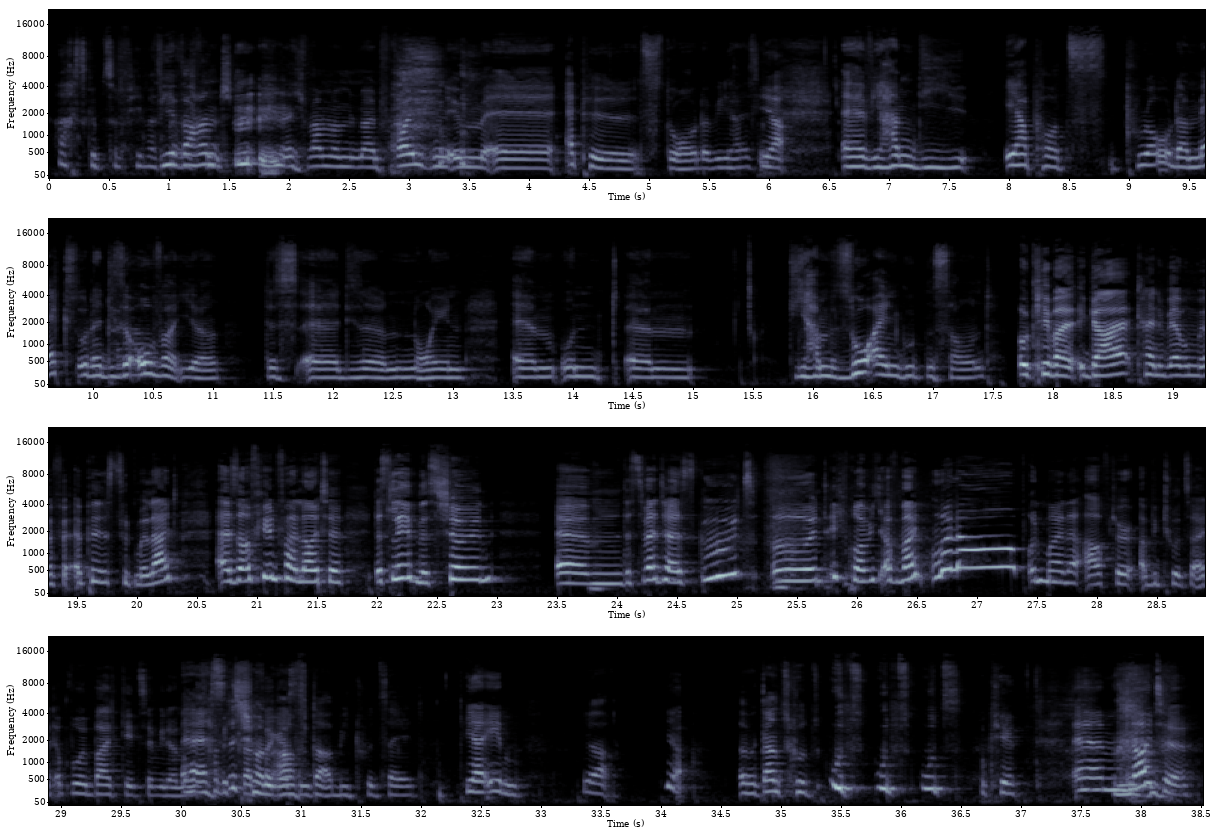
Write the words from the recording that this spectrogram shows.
Ach, es gibt so viel, was Wir waren, ich war mal mit meinen Freunden im äh, Apple Store oder wie die heißen. Ja. Äh, wir haben die AirPods Pro oder Max oder diese Over-Ear, das, äh, diese neuen. Ähm, und ähm, die haben so einen guten Sound. Okay, weil egal, keine Werbung mehr für Apple, es tut mir leid. Also auf jeden Fall, Leute, das Leben ist schön, ähm, das Wetter ist gut und ich freue mich auf meinen Urlaub und meine After-Abiturzeit, obwohl bald geht's ja wieder los. Äh, es ist schon. After-Abiturzeit. Ja, eben. Ja. Ja. Aber ganz kurz, Uz, Uz, Uz. Okay. Ähm, Leute.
